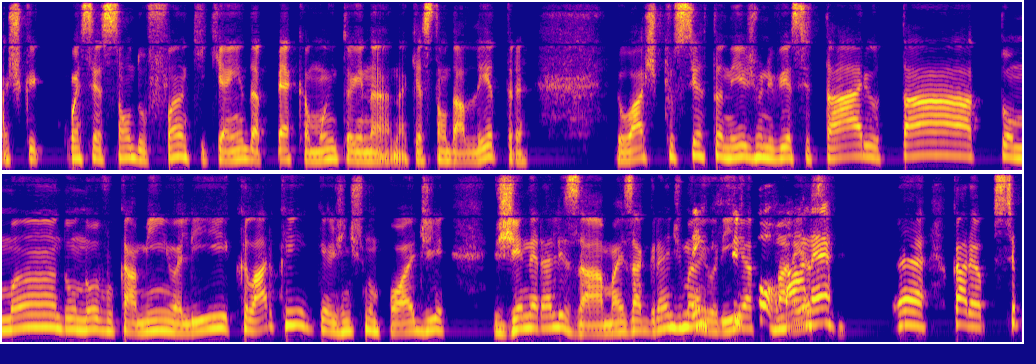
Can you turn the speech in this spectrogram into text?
acho que com exceção do funk, que ainda peca muito aí na, na questão da letra, eu acho que o sertanejo universitário está tomando um novo caminho ali. Claro que, a gente não pode generalizar, mas a grande maioria. Tem que se formar, parece... né? É, cara, você,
